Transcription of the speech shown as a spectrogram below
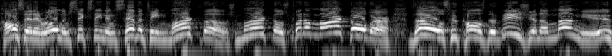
Paul said in Romans 16 and 17, mark those, mark those, put a mark over those who cause division among you.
